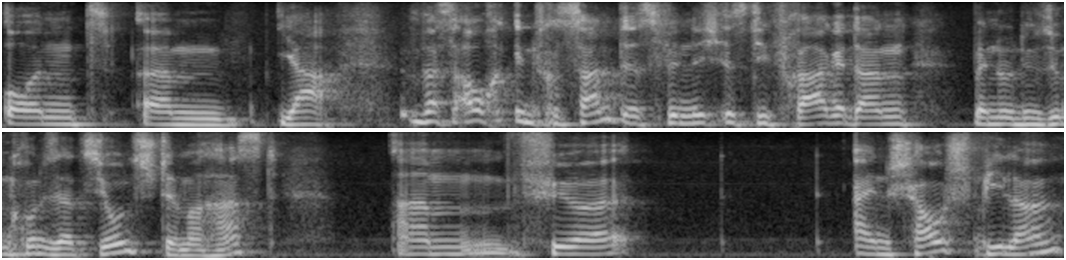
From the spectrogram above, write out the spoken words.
und ähm, ja, was auch interessant ist, finde ich, ist die Frage dann, wenn du eine Synchronisationsstimme hast, ähm, für einen Schauspieler,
